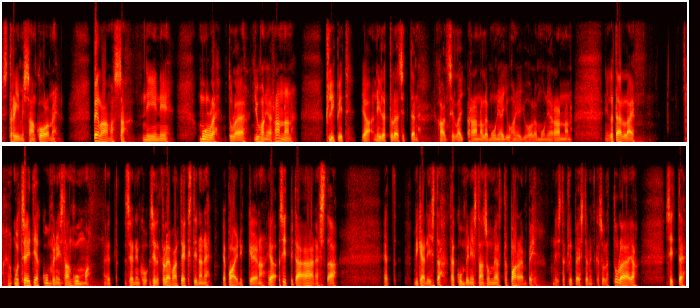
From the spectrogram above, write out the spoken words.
striimissä on kolme pelaamassa, niin, niin mulle tulee Juhon ja Rannan klipit ja niille tulee sitten kansilla Rannalle mun ja Juhon ja Juholle mun ja Rannan. Niin kuin. Mutta se ei tiedä kumpi niistä on kumma. Et se niinku, sille tulee vain tekstinä ne ja painikkeena. Ja sit pitää äänestää, että mikä niistä, tai kumpi niistä on sun mielestä parempi niistä klipeistä, mitkä sulle tulee. Ja sitten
